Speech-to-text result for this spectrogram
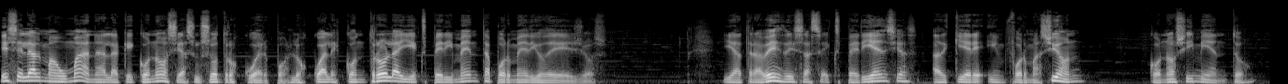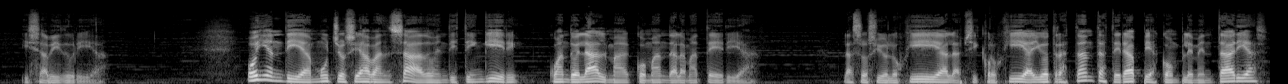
Es el alma humana la que conoce a sus otros cuerpos, los cuales controla y experimenta por medio de ellos y a través de esas experiencias adquiere información, conocimiento y sabiduría. Hoy en día mucho se ha avanzado en distinguir cuando el alma comanda la materia. La sociología, la psicología y otras tantas terapias complementarias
